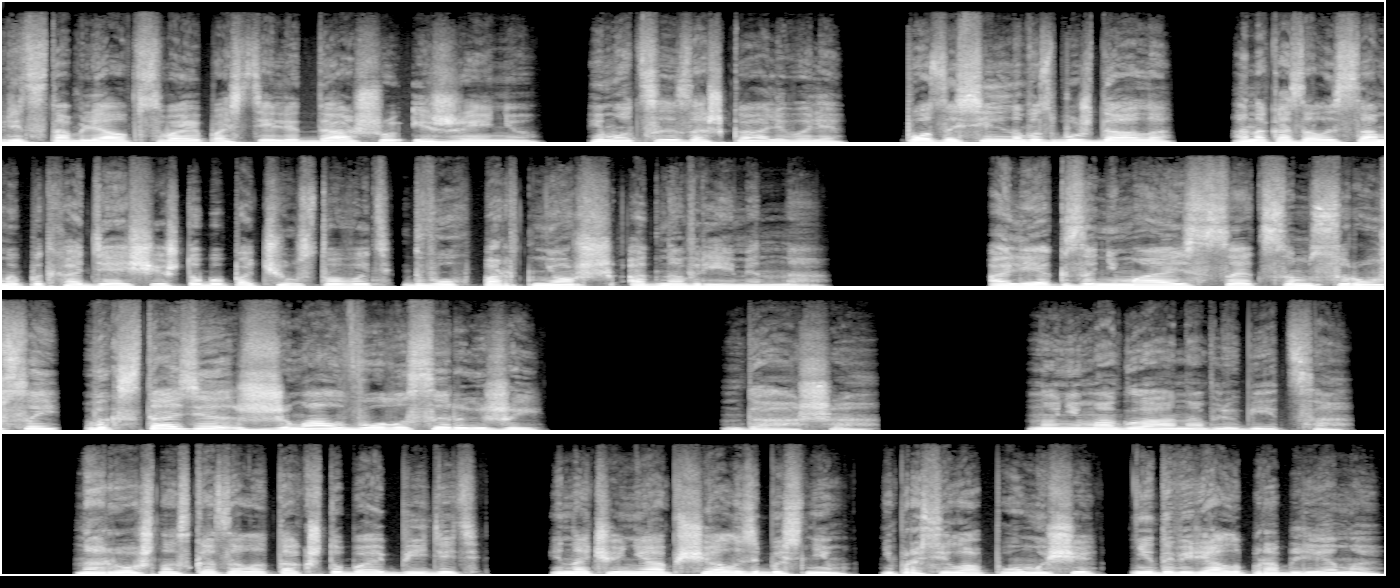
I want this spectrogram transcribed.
представлял в своей постели Дашу и Женю. Эмоции зашкаливали, поза сильно возбуждала, она казалась самой подходящей, чтобы почувствовать двух партнерш одновременно. Олег, занимаясь сексом с Русой, в экстазе сжимал волосы рыжей. Даша. Но не могла она влюбиться. Нарочно сказала так, чтобы обидеть, иначе не общалась бы с ним, не просила о помощи, не доверяла проблемы.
